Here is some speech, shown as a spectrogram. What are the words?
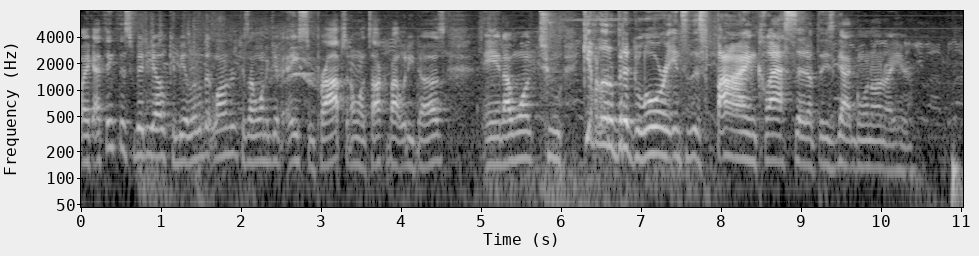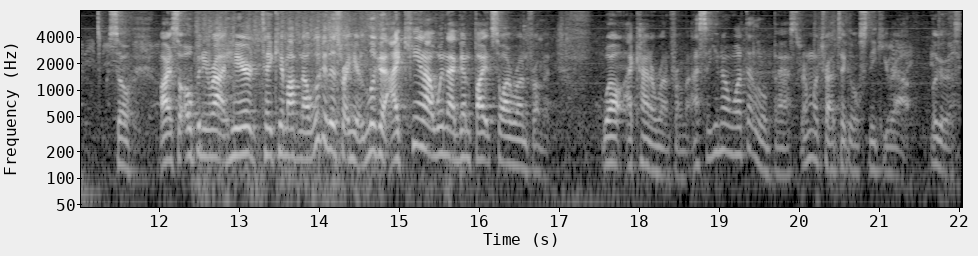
like I think this video can be a little bit longer because I want to give Ace some props and I want to talk about what he does. And I want to give a little bit of glory into this fine class setup that he's got going on right here. So, all right, so opening right here, take him off. Now look at this right here. Look at it. I cannot win that gunfight, so I run from it. Well, I kind of run from it. I say, you know what, that little bastard. I'm gonna try to take a little sneaky route. Look at this.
